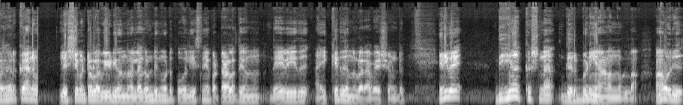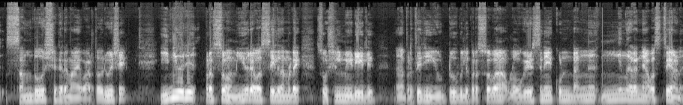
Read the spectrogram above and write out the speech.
തകർക്കാനോ ലക്ഷ്യമിട്ടുള്ള വീഡിയോ ഒന്നും അല്ല. അതുകൊണ്ട് ഇങ്ങോട്ട് പോലീസിനെ പട്ടാളത്തെ ഒന്നും ദയവ് ചെയ്ത് അയക്കരുത് എന്നുള്ളൊരു അപേക്ഷയുണ്ട്. എനിവേ ദിയ കൃഷ്ണ ഗർഭിണിയാണെന്നുള്ള ആ ഒരു സന്തോഷകരമായ വാർത്ത. ഒരുപക്ഷെ ഇനിയൊരു പ്രസവം ഈ ഒരു അവസ്ഥയിൽ നമ്മുടെ സോഷ്യൽ മീഡിയയിൽ പ്രത്യേകിച്ച് യൂട്യൂബിൽ പ്രസവ വ്ളോഗേഴ്സിനെ കൊണ്ട് അങ്ങ് ഇങ്ങി നിറഞ്ഞ അവസ്ഥയാണ്.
